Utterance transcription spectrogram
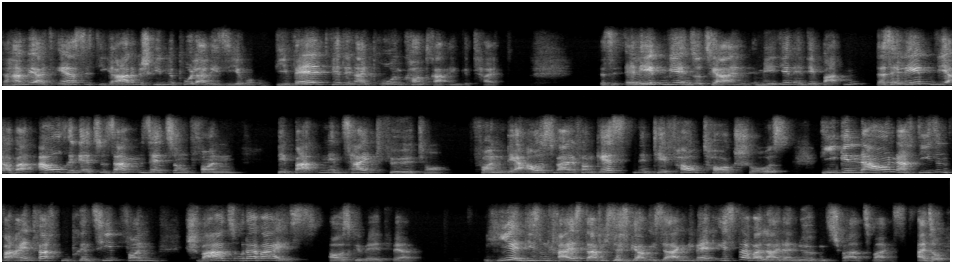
Da haben wir als erstes die gerade beschriebene Polarisierung. Die Welt wird in ein Pro und Contra eingeteilt. Das erleben wir in sozialen Medien, in Debatten. Das erleben wir aber auch in der Zusammensetzung von Debatten im Zeitfeuilleton, von der Auswahl von Gästen in TV-Talkshows, die genau nach diesem vereinfachten Prinzip von Schwarz oder Weiß ausgewählt werden. Hier in diesem Kreis darf ich das, glaube ich, sagen, die Welt ist aber leider nirgends schwarz-weiß. Also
